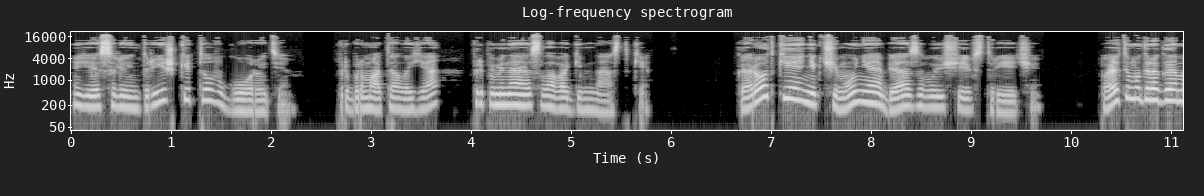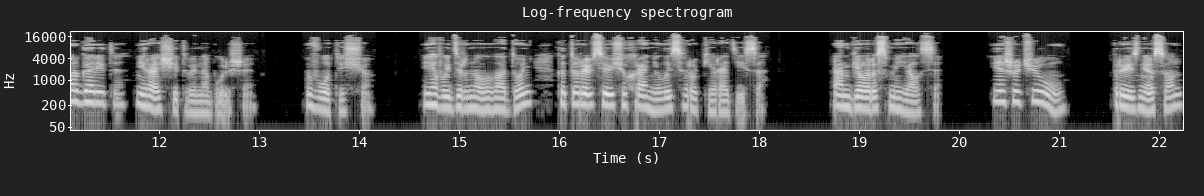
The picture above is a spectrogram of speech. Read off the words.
«Если интрижки, то в городе», — пробормотала я, припоминая слова гимнастки. Короткие, ни к чему не обязывающие встречи. Поэтому, дорогая Маргарита, не рассчитывай на большее. Вот еще. Я выдернула ладонь, которая все еще хранилась в руке Радиса. Ангел рассмеялся. «Я шучу», — произнес он,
